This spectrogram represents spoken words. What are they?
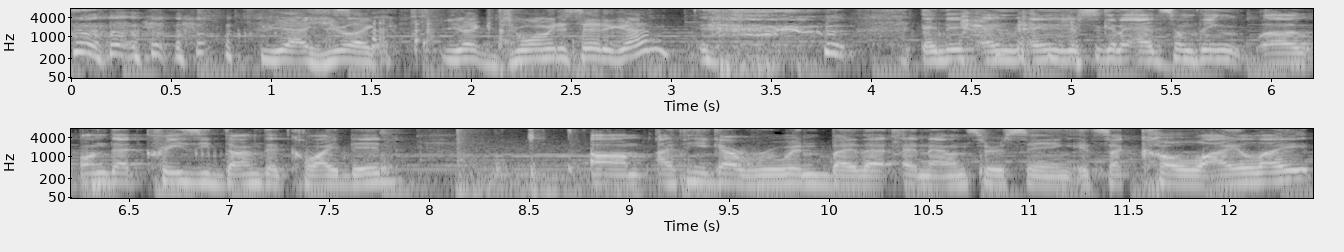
Yeah, you're like, you're like, do you want me to say it again? And then and, and just gonna add something uh, on that crazy dunk that Kawhi did. Um, I think he got ruined by that announcer saying it's a Kawhi light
